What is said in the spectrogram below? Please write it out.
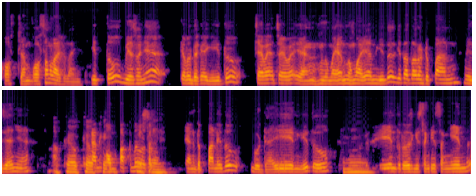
kos jam kosong lah istilahnya. Itu biasanya kalau udah kayak gitu, cewek-cewek yang lumayan-lumayan gitu kita taruh depan mejanya. Oke oke kan oke. Kan kompak tuh. Yang depan itu godain gitu. Hmm. Godain terus ngiseng-ngisengin.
